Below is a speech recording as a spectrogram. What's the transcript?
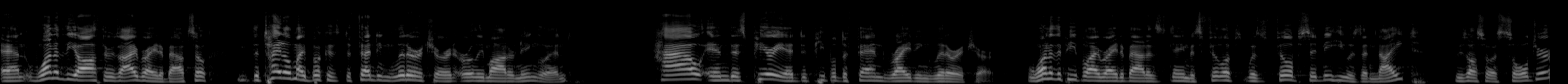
and one of the authors I write about, so the title of my book is Defending Literature in Early Modern England. How in this period did people defend writing literature? One of the people I write about, his name is Philip, was Philip Sidney. He was a knight. He was also a soldier.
